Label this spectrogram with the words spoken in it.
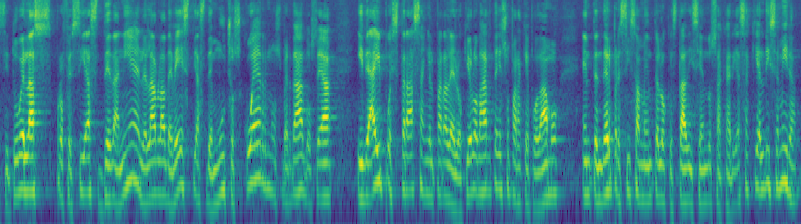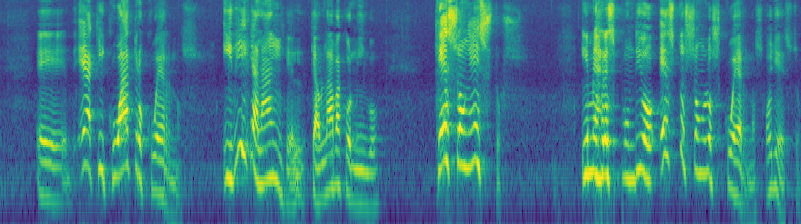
Si tú ves las profecías de Daniel, él habla de bestias de muchos cuernos, ¿verdad? O sea, y de ahí pues trazan el paralelo. Quiero darte eso para que podamos entender precisamente lo que está diciendo Zacarías. Aquí él dice, mira, eh, he aquí cuatro cuernos. Y dije al ángel que hablaba conmigo, ¿qué son estos? Y me respondió, estos son los cuernos, oye esto,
